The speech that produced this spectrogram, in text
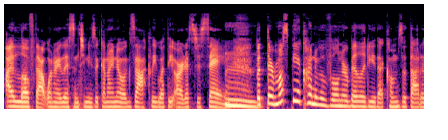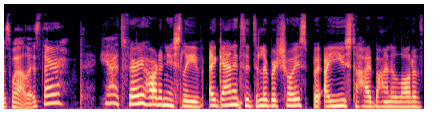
I love that when I listen to music and I know exactly what the artist is saying. Mm. But there must be a kind of a vulnerability that comes with that as well, is there? Yeah, it's very hard on your sleeve. Again, it's a deliberate choice, but I used to hide behind a lot of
